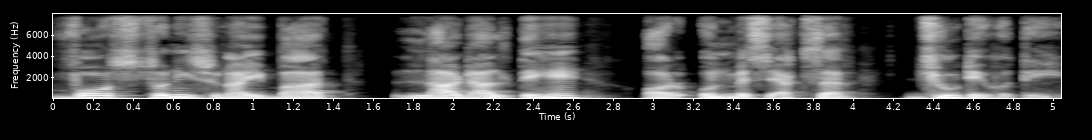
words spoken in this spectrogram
वो सुनी सुनाई बात ला डालते हैं और उनमें से अक्सर झूठे होते हैं।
